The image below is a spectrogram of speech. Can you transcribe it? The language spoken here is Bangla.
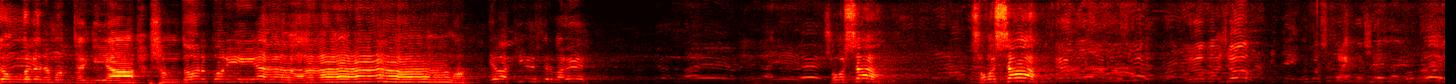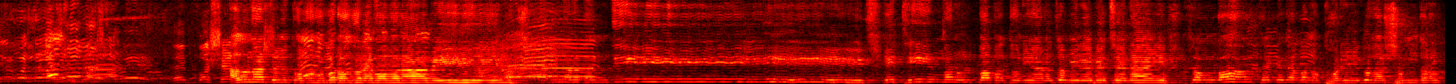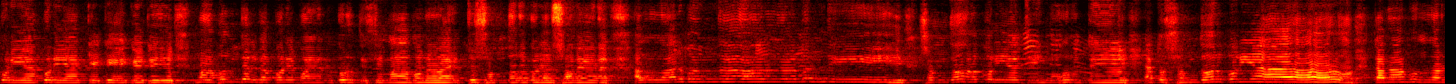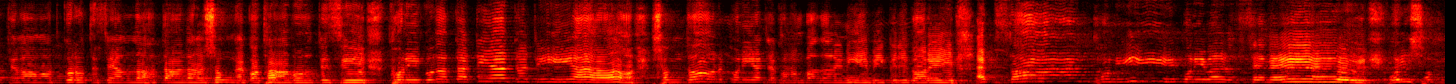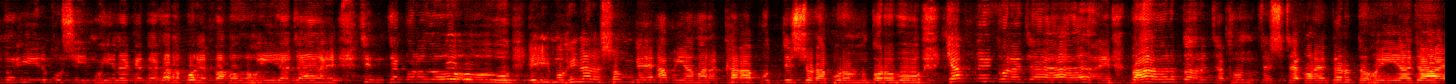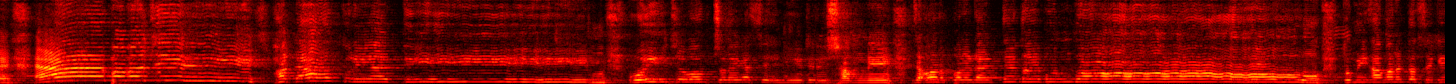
জঙ্গলের মধ্যে গিয়া সুন্দর করিয়া। এবার কি হয়েছে বারে? সমস্যা? সমস্যা? আল্লাহ তুমি কবল বড় করে বলো না আমি আল্লাহর ইথিম মানুষ বাবা দুনিয়ার জমিনে বেঁচে নাই। জঙ্গল থেকে যখন খড়িগুলো সুন্দর করিয়া করিয়া কেটে কেটে মা বোনদের ব্যাপারে বয়ান করতেছি, মা বোনেরা একটু সুন্দর করে শোনেন। আল্লাহর বান্দা, আল্লাহর বান্দি সুন্দর করিয়া যে মুহূর্তে, এত সুন্দর করিয়া কানামুল্লার তেলাওয়াত করতেছে, আল্লাহ তাআলার সঙ্গে কথা বলতেছি। খড়িগুলো কাটিয়া কাটিয়া সুন্দর করিয়া যখন বাজারে নিয়ে বিক্রি করে, একজন ওই সুন্দরীর বসি মহিলাকে দেখার পরে পাগল হইয়া যায়। চিন্তা করল, এই মহিলার সঙ্গে আমি আমার খারাপ উদ্দেশ্যটা পূরণ করব। কেমনে করা যায়? বারবার যখন চেষ্টা করে ব্যর্থ হইয়া যায়। বাবাজি, হঠাৎ করে একদিন ওই যুবক চলে গেছে মেয়েটির সামনে। যাওয়ার পরে ডাকতে তাই বন্ধু তুমি আমার কাছে কি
